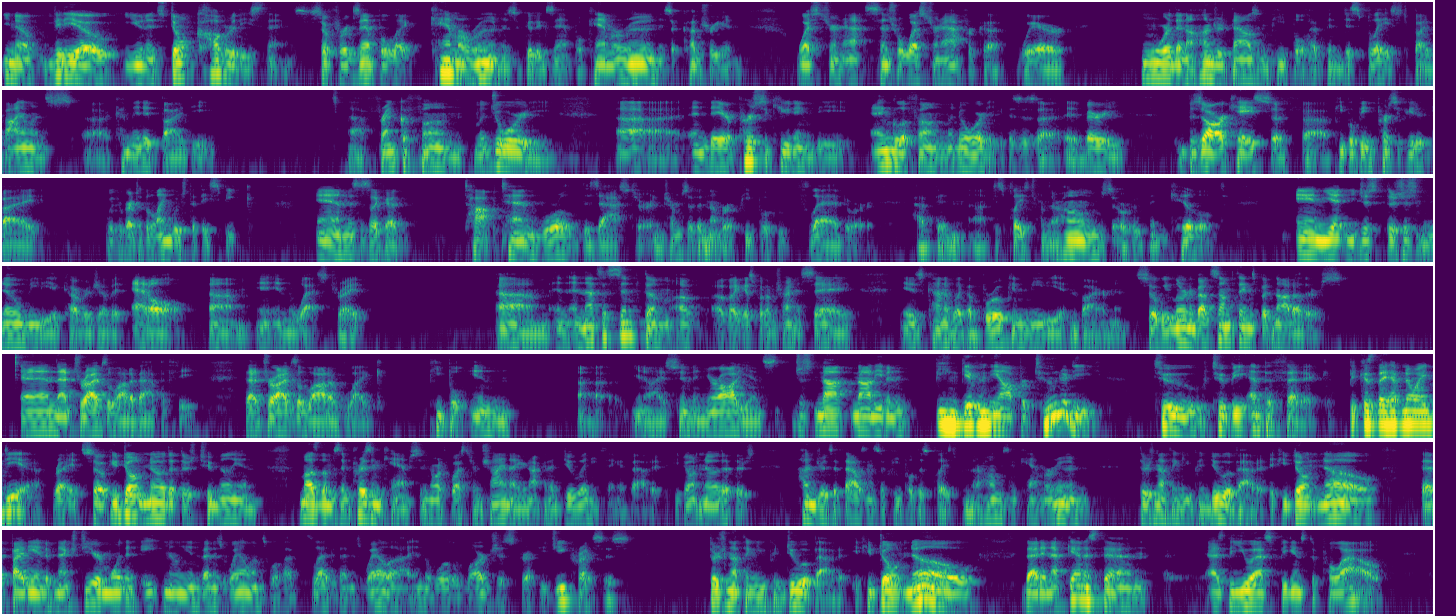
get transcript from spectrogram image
you know video units don't cover these things. So for example like cameroon is a good example. Cameroon is a country in western central western africa where more than 100,000 people have been displaced by violence uh, committed by the uh, Francophone majority, uh, and they are persecuting the Anglophone minority. This is a, a very bizarre case of uh, people being persecuted by, with regard to the language that they speak. And this is like a top 10 world disaster in terms of the number of people who fled or have been uh, displaced from their homes or who've been killed and yet you just there's just no media coverage of it at all um, in, in, the West, right? Um, and and that's a symptom of of I guess what I'm trying to say is kind of like a broken media environment. So we learn about some things but not others, and that drives a lot of apathy. That drives a lot of like people in, uh, you know, I assume in your audience, just not not even being given the opportunity to to be empathetic because they have no idea, right? So if you don't know that there's 2 million Muslims in prison camps in northwestern China, you're not going to do anything about it. If you don't know that there's hundreds of thousands of people displaced from their homes in Cameroon, there's nothing you can do about it. If you don't know that by the end of next year, more than 8 million Venezuelans will have fled Venezuela in the world's largest refugee crisis, there's nothing you can do about it. If you don't know that in Afghanistan, as the US begins to pull out,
